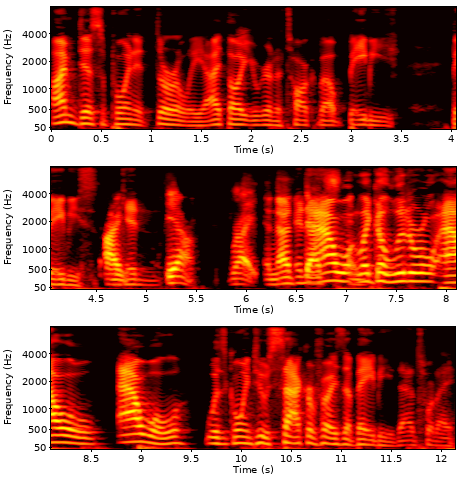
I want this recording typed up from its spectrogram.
I'm disappointed thoroughly. I thought you were going to talk about babies, babies I- getting Yeah, right. And that an that's, owl, like a literal owl. Owl was going to sacrifice a baby. That's what I.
